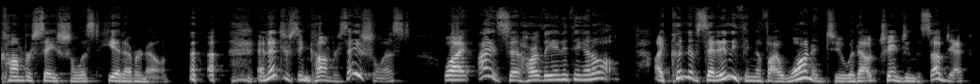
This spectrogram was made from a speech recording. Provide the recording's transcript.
conversationalist he had ever known. An interesting conversationalist? Why, I had said hardly anything at all. I couldn't have said anything if I wanted to without changing the subject,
